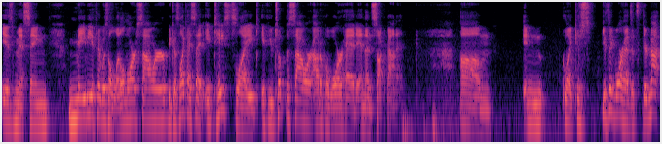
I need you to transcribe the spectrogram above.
is missing. Maybe if it was a little more sour, because like I said, it tastes like if you took the sour out of a warhead and then sucked on it. Um, in like because you think warheads, it's they're not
